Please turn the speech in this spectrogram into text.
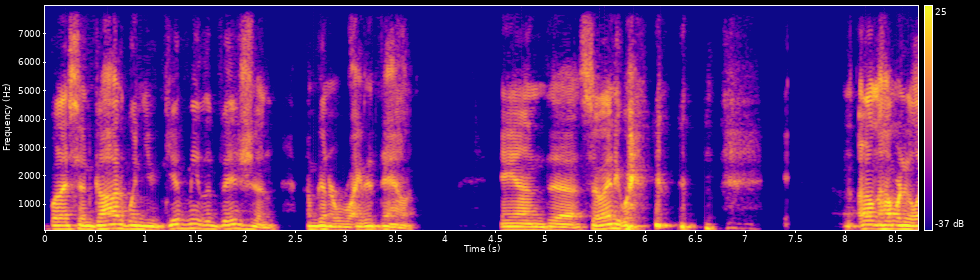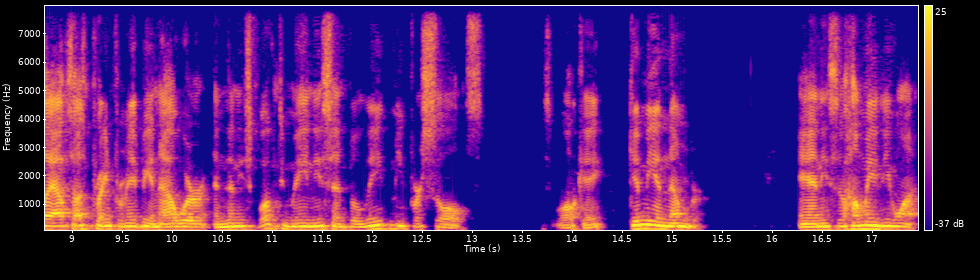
But I said, God, when you give me the vision, I'm going to write it down. And uh, so, anyway, I don't know how many laps. I was praying for maybe an hour, and then he spoke to me and he said, "Believe me for souls." I said, "Well, okay, give me a number." And he said, "How many do you want?"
